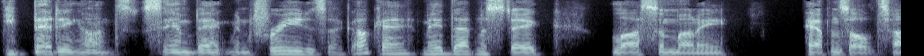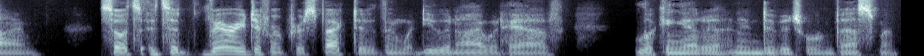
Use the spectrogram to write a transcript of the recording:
betting on Sam Bankman Fried is like, okay, made that mistake lost some money, happens all the time. So it's it's a very different perspective than what you and I would have looking at a, an individual investment.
